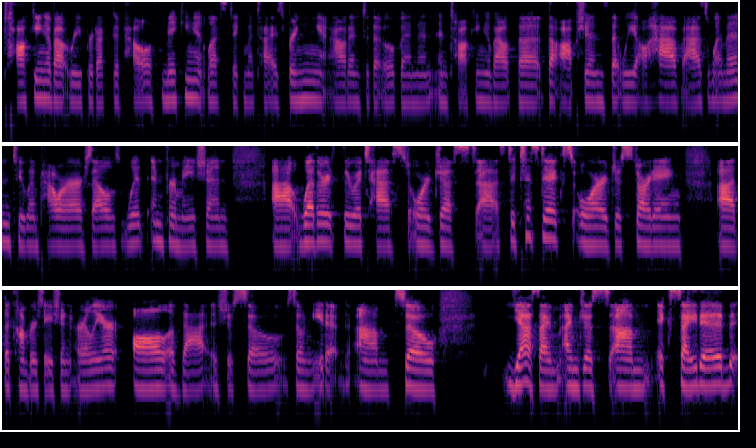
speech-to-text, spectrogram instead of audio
talking about reproductive health, making it less stigmatized, bringing it out into the open and, and talking about the the options that we all have as women to empower ourselves with information, uh, whether it's through a test or just uh, statistics or just starting uh, the conversation earlier. All of that is just so so needed. Um, so yes, I'm I'm just um, excited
